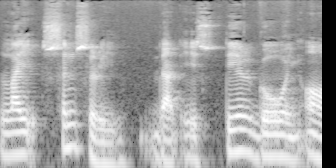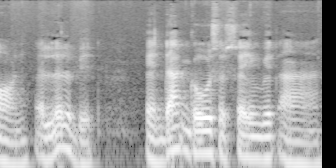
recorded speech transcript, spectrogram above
light sensory that is still going on a little bit. And that goes the same with our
